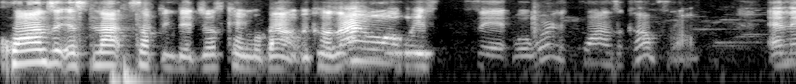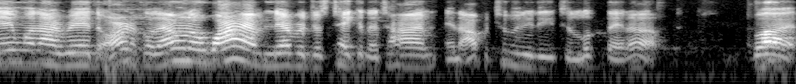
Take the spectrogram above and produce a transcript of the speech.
Kwanzaa is not something that just came about because I always said, well, where did Kwanzaa come from? And then when I read the article, I don't know why I've never just taken the time and opportunity to look that up. But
